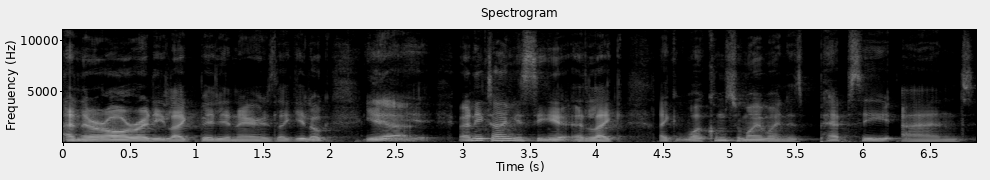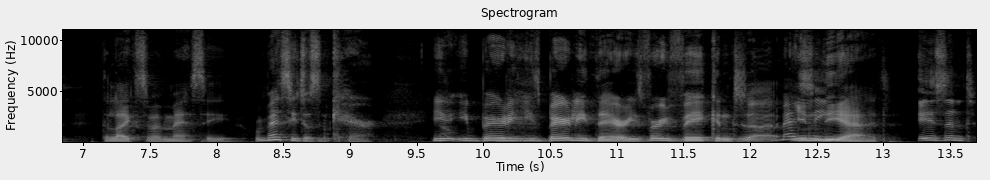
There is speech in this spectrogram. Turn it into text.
And they're already like billionaires. Like you look, you, Yeah. you- anytime you see it, like like what comes to my mind is Pepsi and the likes of a Messi. Where Messi doesn't care. He, he barely he's barely there. He's very vacant uh, in the ad. Isn't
